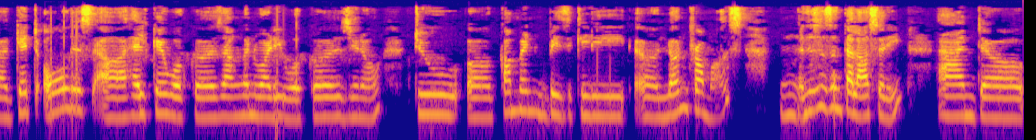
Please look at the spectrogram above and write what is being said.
uh, get all these uh, healthcare workers anganwadi workers you know to uh, come and basically uh, learn from us. Mm, this is in talasari and uh,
